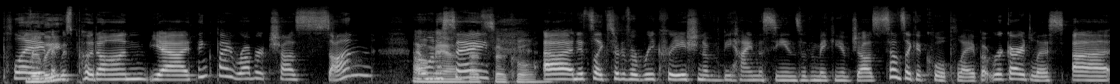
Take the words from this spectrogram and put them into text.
play Really? that was put on. Yeah, I think by Robert Shaw's son. I Oh, want to say that's so cool. Uh, and it's like sort of a recreation of the behind the scenes of the making of Jaws. It sounds like a cool play, but regardless, uh,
